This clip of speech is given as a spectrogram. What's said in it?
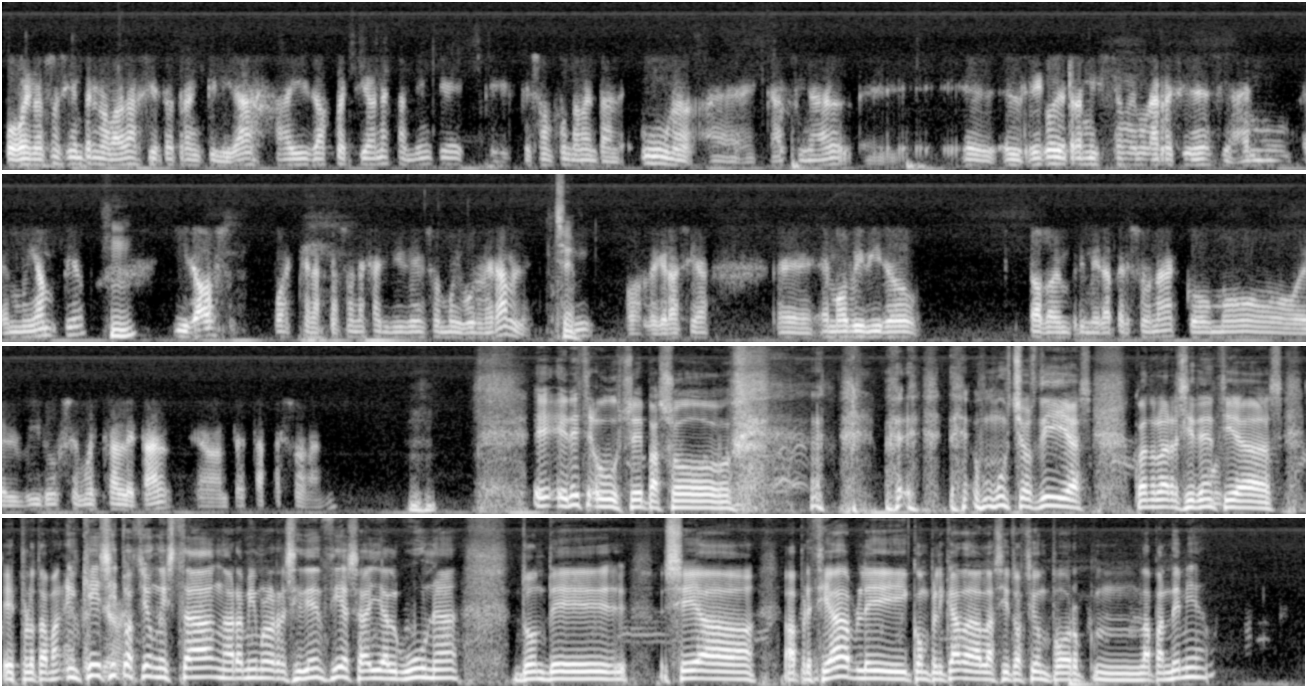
pues bueno, eso siempre nos va a dar cierta tranquilidad. Hay dos cuestiones también que, que, que son fundamentales. Una, eh, que al final eh, el, el, riesgo de transmisión en una residencia es muy, es muy amplio. ¿Mm? Y dos, pues que las personas que allí viven son muy vulnerables. Sí. Y, por desgracia, eh, hemos vivido todo en primera persona cómo el virus se muestra letal ante estas personas. ¿no? Uh -huh. En este, usted pasó muchos días cuando las residencias explotaban. ¿En qué situación están ahora mismo las residencias? ¿Hay alguna donde sea apreciable y complicada la situación por mm, la pandemia?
